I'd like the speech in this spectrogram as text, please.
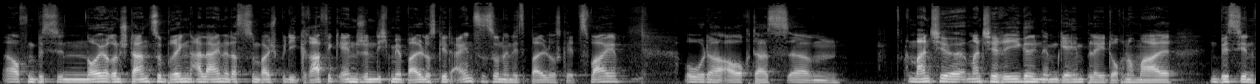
auf ein bisschen neueren Stand zu bringen. Alleine, dass zum Beispiel die Grafik-Engine nicht mehr Baldur's Gate 1 ist, sondern jetzt Baldur's Gate 2. Oder auch, dass ähm, manche, manche Regeln im Gameplay doch noch mal ein bisschen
